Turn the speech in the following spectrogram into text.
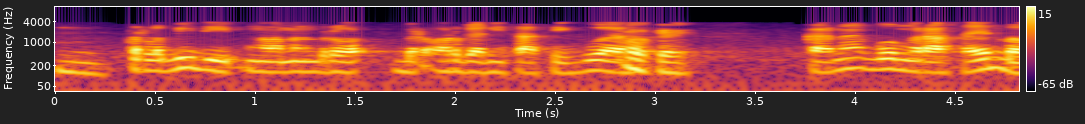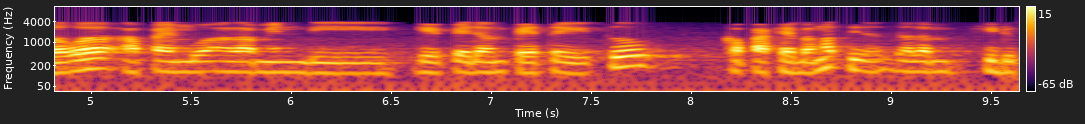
Hmm. Terlebih di pengalaman ber- berorganisasi gue. Oke. Karena gue ngerasain bahwa apa yang gue alamin di GP dan PT itu kepake banget di dalam hidup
